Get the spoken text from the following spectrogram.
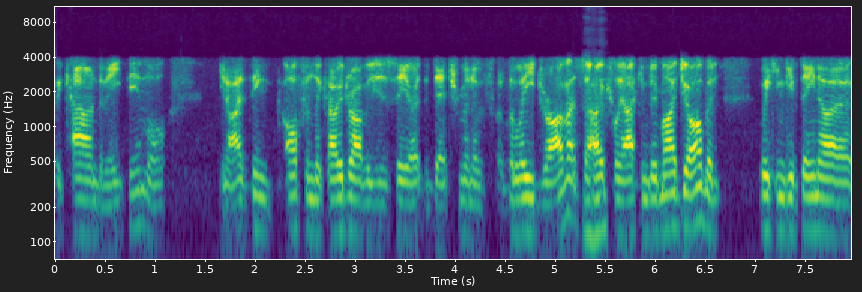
the car underneath him or you know, I think often the co-drivers you see are at the detriment of, of the lead driver. So hopefully I can do my job and we can give Dino a,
